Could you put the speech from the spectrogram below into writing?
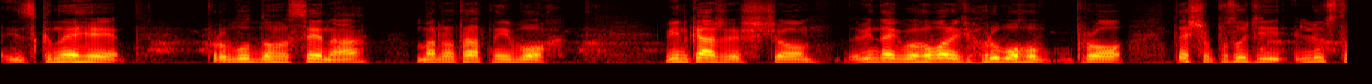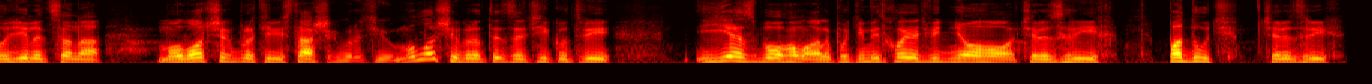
із книги про блудного сина Марнотратний Бог. Він каже, що він так би говорить грубо про те, що по суті людство ділиться на молодших братів і старших братів. Молодші брати це ті, котрі є з Богом, але потім відходять від нього через гріх, падуть через гріх.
